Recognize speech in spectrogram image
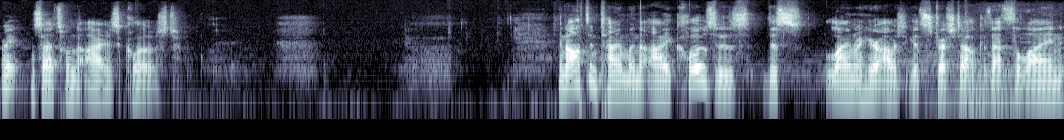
Right, so that's when the eye is closed. And oftentimes when the eye closes, this line right here obviously gets stretched out because that's the line,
